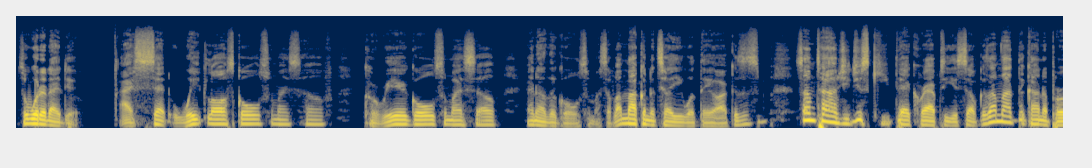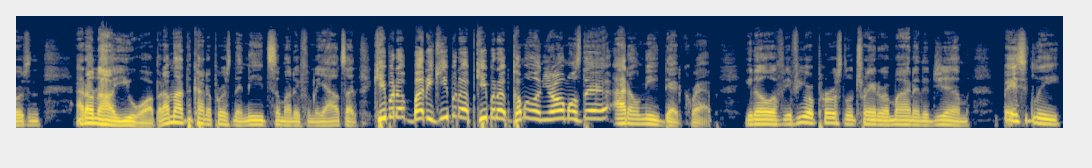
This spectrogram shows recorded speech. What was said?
So what did I do? I set weight loss goals for myself, career goals for myself, and other goals for myself. I'm not going to tell you what they are because sometimes you just keep that crap to yourself. Because I'm not the kind of person, I don't know how you are, but I'm not the kind of person that needs somebody from the outside. Keep it up, buddy. Keep it up. Keep it up. Come on. You're almost there. I don't need that crap. You know, if, if you're a personal trainer of mine in the gym, basically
